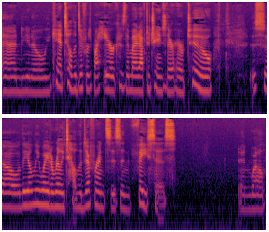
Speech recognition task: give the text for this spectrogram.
and you know you can't tell the difference by hair because they might have to change their hair too so the only way to really tell the difference is in faces and well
